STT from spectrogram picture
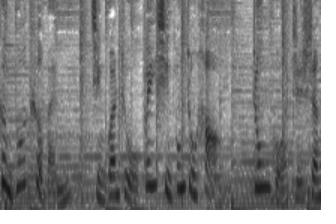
更多课文，请关注微信公众号“中国之声”。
